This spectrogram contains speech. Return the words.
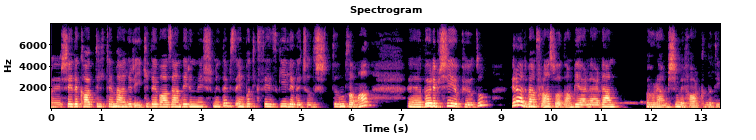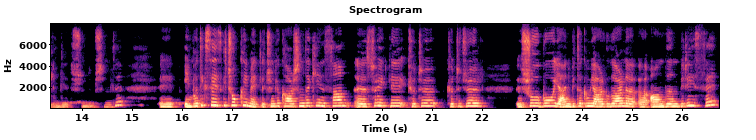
e, şeyde kalp dil temelleri 2'de bazen derinleşmede biz empatik sezgiyle de çalıştığım zaman e, böyle bir şey yapıyordum. Herhalde ben François'dan bir yerlerden öğrenmişim ve farkında değilim diye düşündüm şimdi. Empatik sezgi çok kıymetli çünkü karşındaki insan sürekli kötü, kötücül, şu bu yani bir takım yargılarla andığın biri ise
